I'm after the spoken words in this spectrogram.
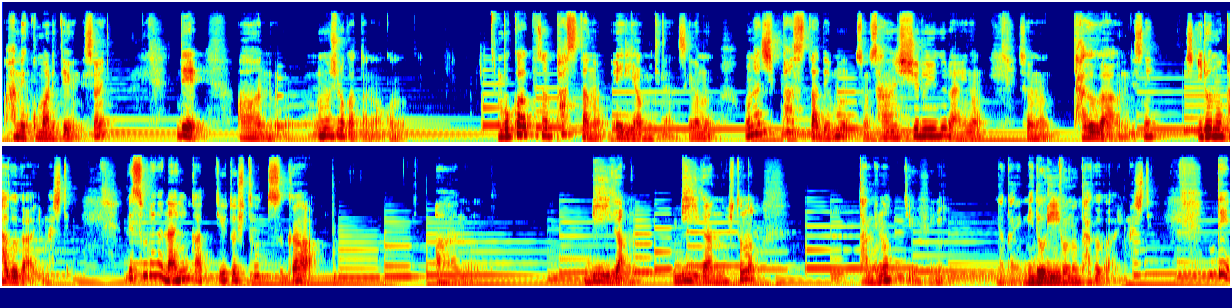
はめ込まれてるんですよね。で、あの、面白かったのは、この、僕はそのパスタのエリアを見てたんですけども、同じパスタでもその3種類ぐらいのそのタグがあるんですね。色のタグがありまして。で、それが何かっていうと、一つが、あの、ビーガン、ビーガンの人のためのっていうふうに、なんかね、緑色のタグがありまして。で、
